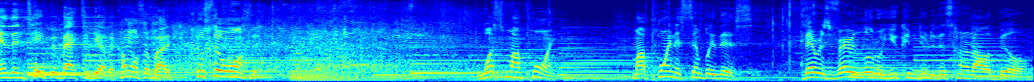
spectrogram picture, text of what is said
and then tape it back together. Come on, somebody. Who still wants it? What's my point? My point is simply this there is very little you can do to this $100 bill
